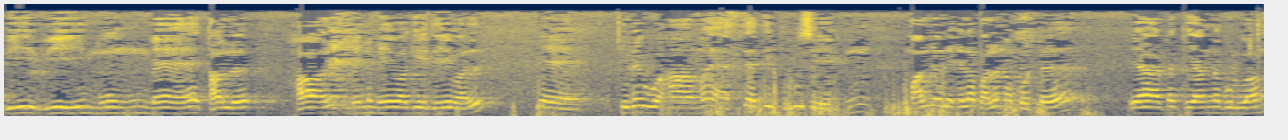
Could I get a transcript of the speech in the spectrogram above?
වී වී මුං මෑ තල හාල් මෙන්න මේ වගේ දේවල් පිරෙව්වහාම ඇස් ඇති පුරුෂයෙක් මල්ල ලෙහලා බලනකොට එයාට කියන්න පුළුවන්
